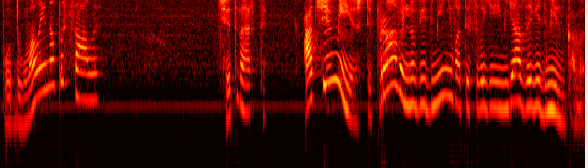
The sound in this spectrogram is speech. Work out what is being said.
Подумали і написали. Четверте. А чи вмієш ти правильно відмінювати своє ім'я за відмінками?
